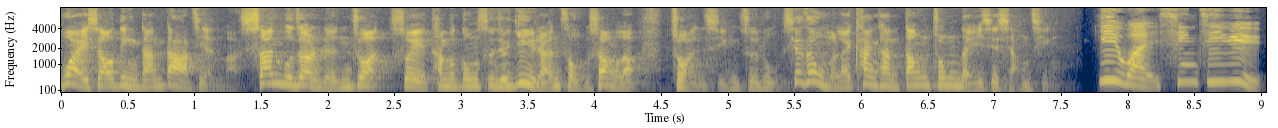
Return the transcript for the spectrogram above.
外销订单大减嘛，山不转人转，所以他们公司就毅然走上了转型之路。现在我们来看看当中的一些详情。意外新机遇，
